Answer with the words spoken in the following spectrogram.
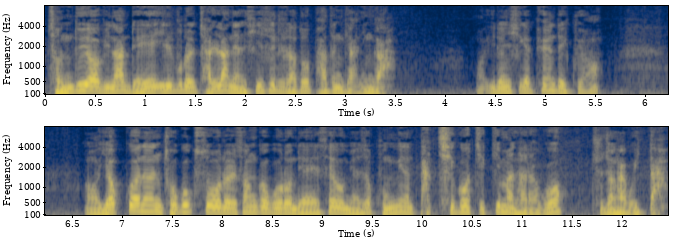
전두엽이나 뇌의 일부를 잘라낸 시술이라도 받은 게 아닌가. 뭐 이런 식의 표현도 있고요. 어, 여권은 조국 수호를 선거구로 내세우면서 국민은 닥치고 찍기만 하라고 주장하고 있다.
